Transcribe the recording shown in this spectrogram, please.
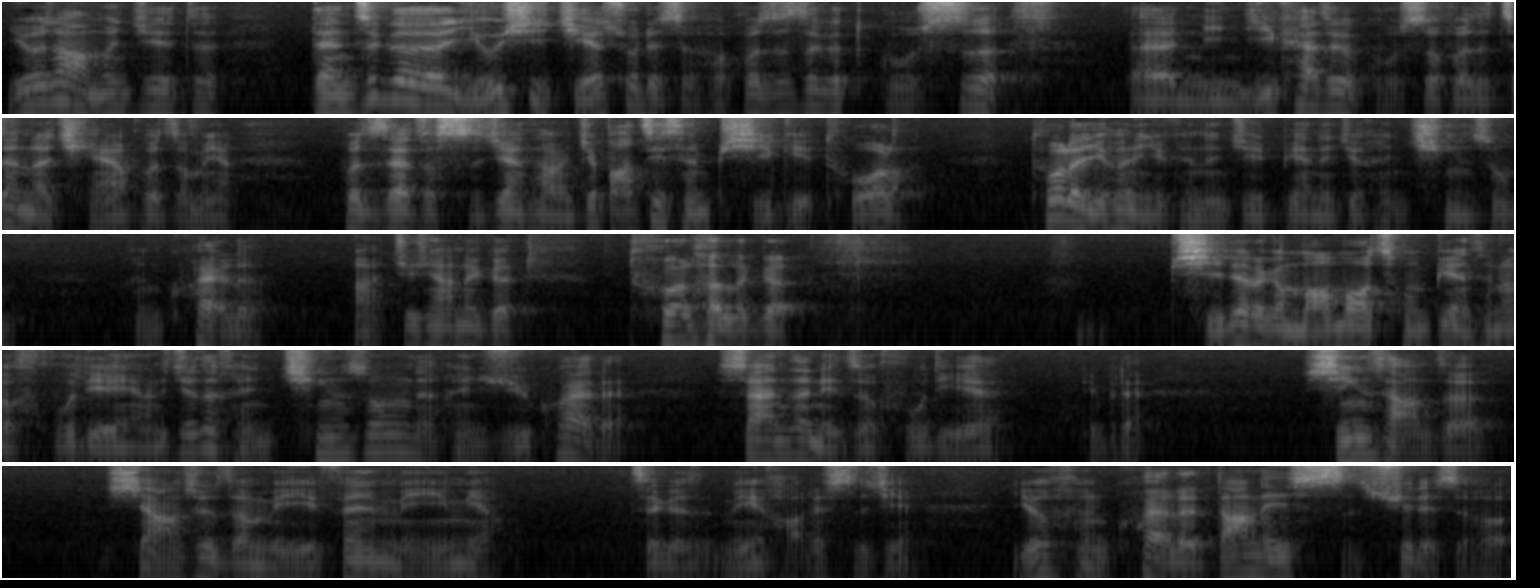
以后让我们觉得等这个游戏结束的时候，或者这个股市，呃，你离开这个股市或者挣了钱或者怎么样，或者在这时间上就把这层皮给脱了，脱了以后你就可能就变得就很轻松、很快乐啊，就像那个 脱了那个皮的那个毛毛虫变成了蝴蝶一样，就是很轻松的、很愉快的扇着你这蝴蝶，对不对？欣赏着。享受着每一分每一秒，这个美好的时间，有很快乐。当你死去的时候，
